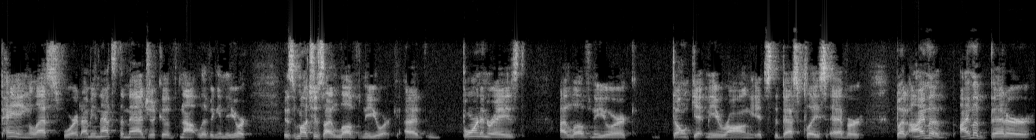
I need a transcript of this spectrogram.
paying less for it. I mean, that's the magic of not living in New York. As much as I love New York, I, born and raised, I love New York. Don't get me wrong; it's the best place ever. But I'm a I'm a better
